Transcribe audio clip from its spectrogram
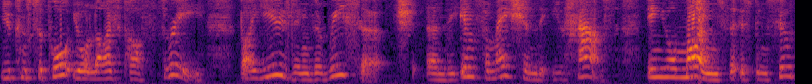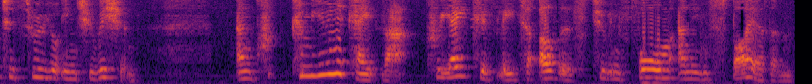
you can support your Life Path 3 by using the research and the information that you have in your mind that has been filtered through your intuition and communicate that creatively to others to inform and inspire them.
